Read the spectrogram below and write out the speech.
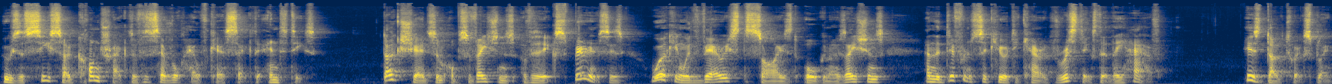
who's a CISO contractor for several healthcare sector entities. Doug shared some observations of his experiences working with various sized organizations and the different security characteristics that they have. Here's Doug to explain.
